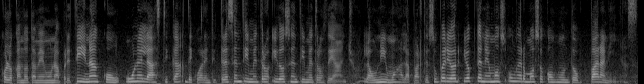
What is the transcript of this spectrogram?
colocando también una pretina con una elástica de 43 centímetros y 2 centímetros de ancho. La unimos a la parte superior y obtenemos un hermoso conjunto para niñas.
